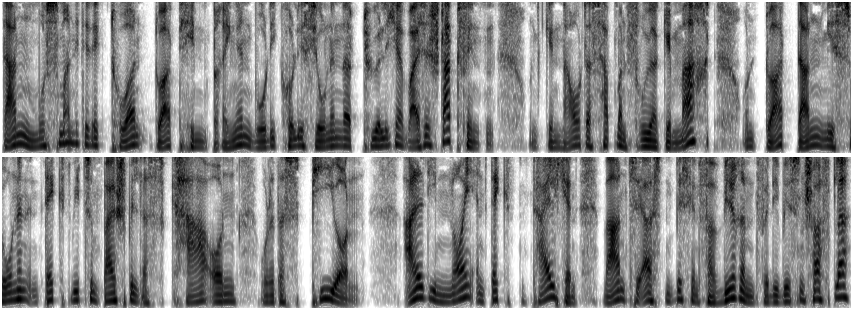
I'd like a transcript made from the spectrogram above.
dann muss man die Detektoren dorthin bringen, wo die Kollisionen natürlicherweise stattfinden. Und genau das hat man früher gemacht und dort dann Mesonen entdeckt, wie zum Beispiel das Kaon oder das Pion. All die neu entdeckten Teilchen waren zuerst ein bisschen verwirrend für die Wissenschaftler,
